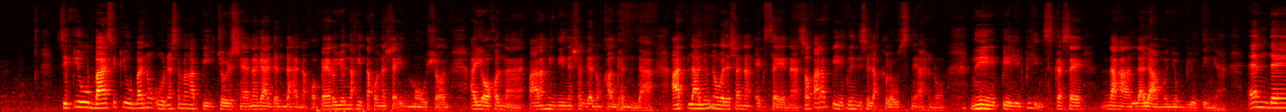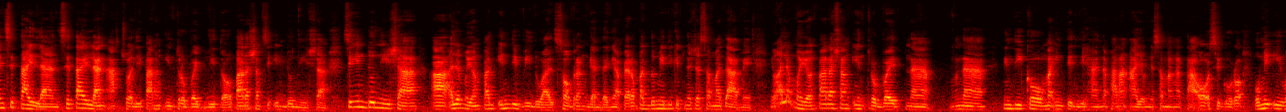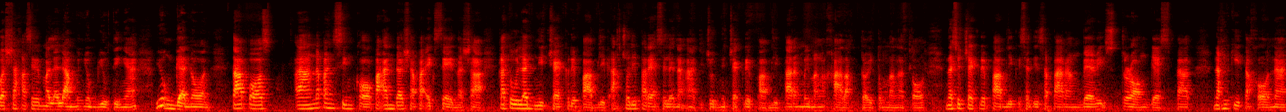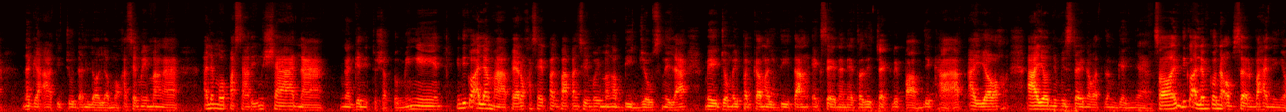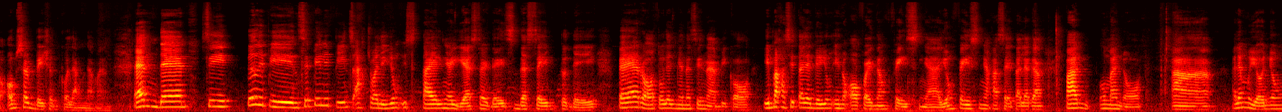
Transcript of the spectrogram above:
Si Cuba, si Cuba nung una sa mga pictures niya, nagagandahan ako. Pero yung nakita ko na siya in motion, ayoko na. Parang hindi na siya ganun kaganda. At lalo na wala siya ng eksena. So parang feeling ko hindi sila close ni ano, ni Philippines. Kasi nalalamon yung beauty niya. And then si Thailand, si Thailand actually parang introvert dito, para siyang si Indonesia. Si Indonesia, uh, alam mo 'yon, pag individual, sobrang ganda niya. Pero pag dumidikit na siya sa madami, yung alam mo 'yon, para siyang introvert na na hindi ko maintindihan na parang ayaw niya sa mga tao o siguro umiiwas siya kasi malalamon yung beauty niya, yung ganon. Tapos, ang napansin ko, paandar siya, pa-eksena siya. Katulad ni Czech Republic. Actually, pareha sila ng attitude ni Czech Republic. Parang may mga character itong mga to. Na si Czech Republic, isa din sa parang very strong path. Nakikita ko na nag-attitude ang lola mo. Kasi may mga, alam mo, pasarin siya na na ganito siya tumingin. Hindi ko alam ha, pero kasi pagpapansin mo yung mga videos nila, medyo may pagkamaldita ang eksena nito ni Czech Republic ha, at ayaw, ayaw ni Mr. Nawat ng ganyan. So, hindi ko alam kung naobserbahan ninyo. Observation ko lang naman. And then, si Philippines, si Philippines actually, yung style niya yesterday is the same today. Pero tulad nga na sinabi ko, iba kasi talaga yung ino-offer ng face niya. Yung face niya kasi talagang pag umano, uh, alam mo yon yung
